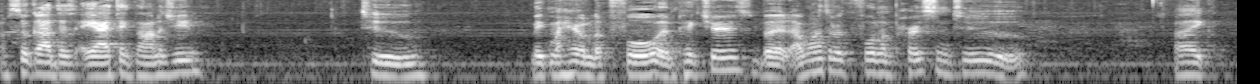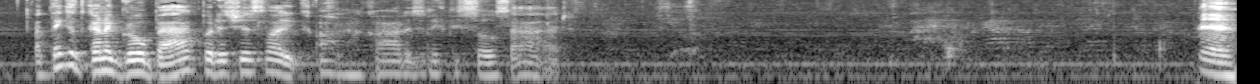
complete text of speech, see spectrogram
I'm so glad there's AI technology to make my hair look full in pictures, but I want it to look full in person too. Like, I think it's gonna grow back, but it's just like, oh my god, it makes me so sad. Yeah,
